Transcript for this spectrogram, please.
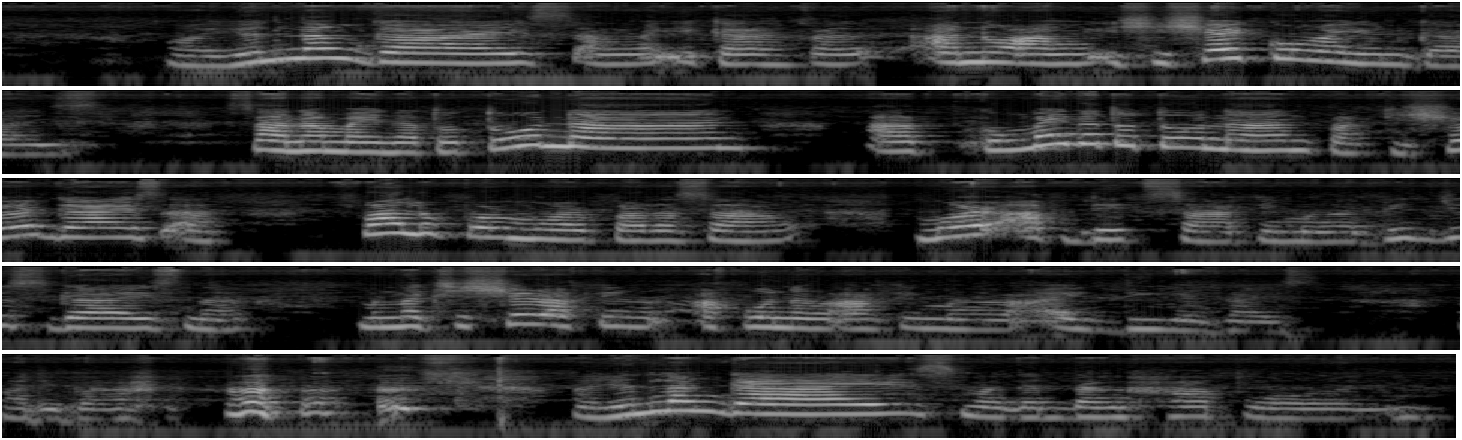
O, yun lang guys. Ang ika, ka- ano ang isi-share ko ngayon guys. Sana may natutunan. At kung may natutunan, paki-share guys at follow for more para sa more updates sa aking mga videos guys na na nagsishare akin, ako ng aking mga idea guys. O, diba? Ayun lang guys. Magandang hapon.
